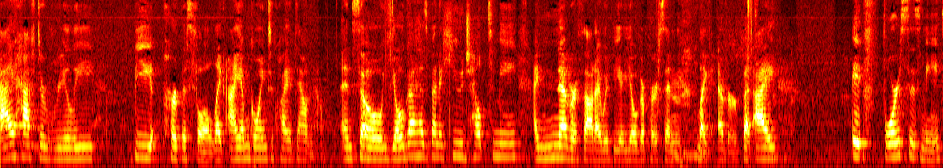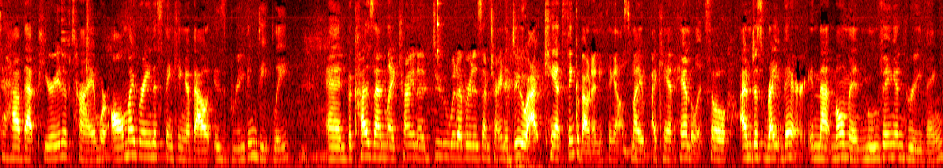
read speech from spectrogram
I have to really be purposeful like I am going to quiet down now. And so yoga has been a huge help to me. I never thought I would be a yoga person like ever, but I it forces me to have that period of time where all my brain is thinking about is breathing deeply. And because i'm like trying to do whatever it is i'm trying to do i can't think about anything else. My i can't handle it. So i'm just right there in that moment moving and breathing.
